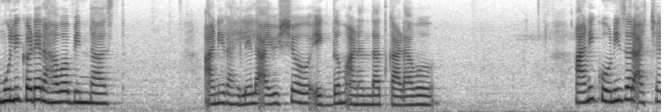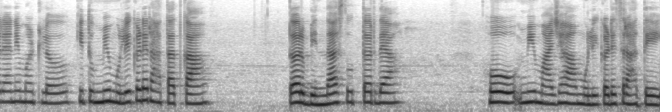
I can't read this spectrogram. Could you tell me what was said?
मुलीकडे राहावं बिनधास्त. आणि राहिलेलं आयुष्य एकदम आनंदात काढावं. आणि कोणी जर आश्चर्याने म्हटलं की तुम्ही मुलीकडे राहतात का? तर बिनधास्त उत्तर द्या. हो मी माझ्या मुलीकडेच राहते.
